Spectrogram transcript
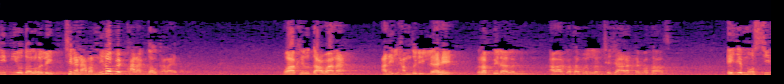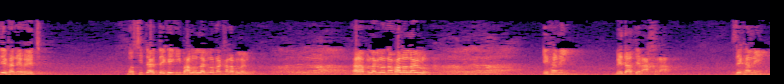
তৃতীয় দল হলেই সেখানে আবার নিরপেক্ষ আর দল কারায় যাবে ওয়াখির দাওয়ানা আনিল হামদুলিল্লাহ রব্বিল আলমী আমার কথা বললাম, শেষে আর একটা কথা আছে। এই যে মসজিদ এখানে হয়েছে, মসজিদটা দেখে কি ভালো লাগল না খারাপ লাগল? খারাপ লাগল না ভালো লাগল? এখানেই বেদাতের আখড়া। যেখানে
